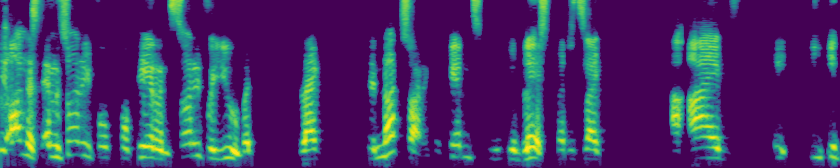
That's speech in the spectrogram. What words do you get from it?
be honest, and sorry for, for parents, sorry for you, but like, not sorry. Parents, you're blessed, but it's like I've it, it,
